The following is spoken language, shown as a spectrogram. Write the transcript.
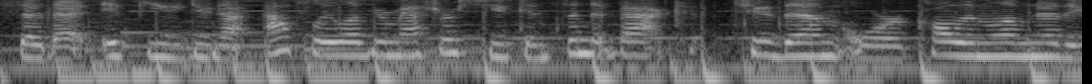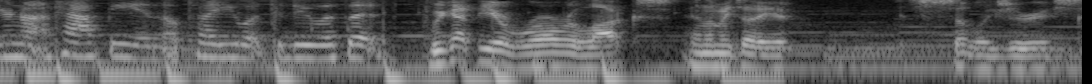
so that if you do not absolutely love your mattress, you can send it back to them or call them and let them know that you're not happy and they'll tell you what to do with it. We got the Aurora Luxe, and let me tell you, it's so luxurious.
